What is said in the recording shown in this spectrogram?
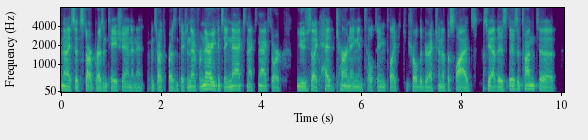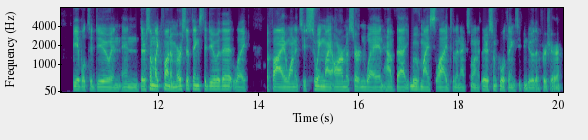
And then I said start presentation and it can start the presentation. Then from there, you can say next, next, next, or use like head turning and tilting to like control the direction of the slides. So yeah, there's there's a ton to be able to do. And and there's some like fun immersive things to do with it. Like if I wanted to swing my arm a certain way and have that move my slide to the next one, there's some cool things you can do with it for sure.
